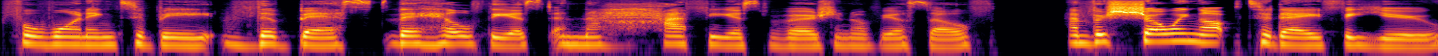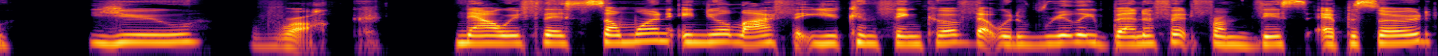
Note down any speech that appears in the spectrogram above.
for wanting to be the best, the healthiest, and the happiest version of yourself, and for showing up today for you. You rock. Now, if there's someone in your life that you can think of that would really benefit from this episode,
